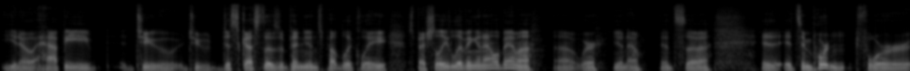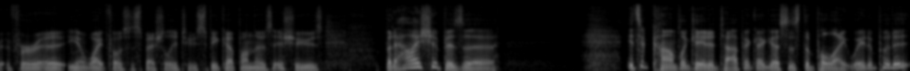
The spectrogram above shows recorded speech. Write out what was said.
you know happy to to discuss those opinions publicly, especially living in Alabama, uh, where you know it's uh, it, it's important for for uh, you know white folks especially to speak up on those issues. But allyship is a it's a complicated topic, I guess is the polite way to put it.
